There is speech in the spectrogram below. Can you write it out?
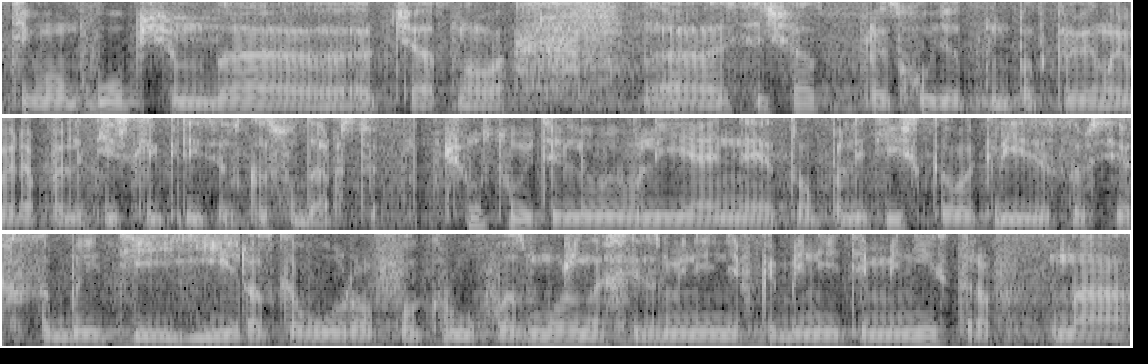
темам общим, да, от частного, э, сейчас происходит, ну, откровенно говоря, политический кризис в государстве. Чувствуете ли вы влияние этого политического кризиса, всех событий и разговоров вокруг возможных изменений в кабинете министров на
